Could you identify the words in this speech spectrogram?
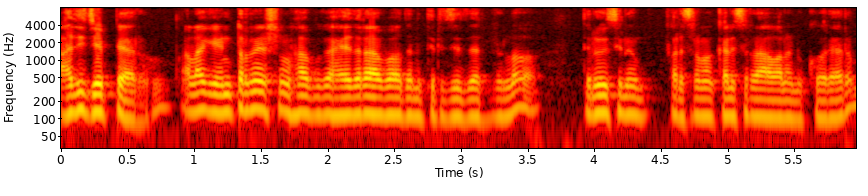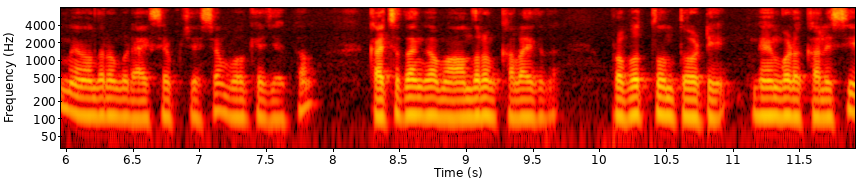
అది చెప్పారు. అలాగే ఇంటర్నేషనల్ హబ్గా హైదరాబాద్ని తీర్చిదిద్దడంలో తెలుగు సినిమా పరిశ్రమ కలిసి రావాలని కోరారు. మేమందరం కూడా యాక్సెప్ట్ చేసాం ఓకే చెప్పాం. ఖచ్చితంగా మా అందరం కలయిక ప్రభుత్వంతో మేము కూడా కలిసి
